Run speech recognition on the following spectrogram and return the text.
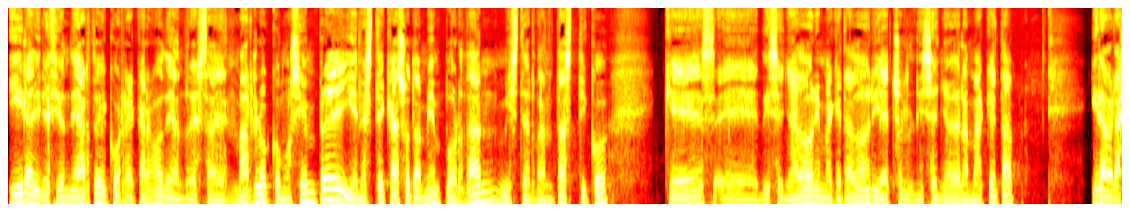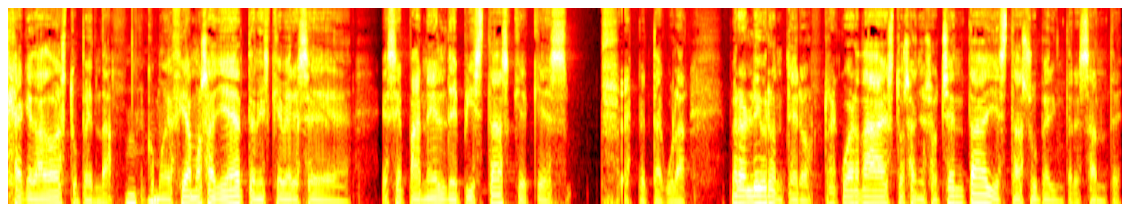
Y la dirección de arte corre a cargo de Andrés Sáez Marlock, como siempre. Y en este caso también por Dan, Mr. Dantástico, que es eh, diseñador y maquetador y ha hecho el diseño de la maqueta. y la verdad es que ha quedado estupenda. Como decíamos ayer, tenéis que ver ese, ese panel de pistas que, es espectacular. Pero el libro entero recuerda estos años 80 y está súper interesante.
